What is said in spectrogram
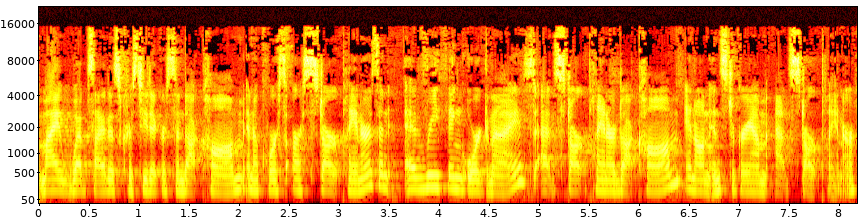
My website is kristydickerson.com. And of course, our start planners and everything organized at startplanner.com and on Instagram at startplanner.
